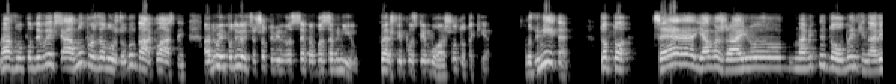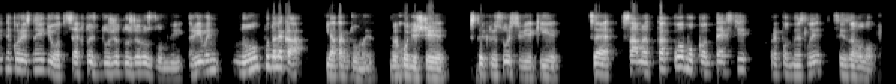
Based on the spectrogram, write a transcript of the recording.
назву подивився, а ну про залужну, ну так, класний. А другий подивився, що тобі в себе возомнів. Перший після Бога, що то таке? Розумієте? Тобто, це я вважаю навіть не довбень і навіть не корисний ідіот. Це хтось дуже-дуже розумний. Рівень, ну, подаляка, я так думаю, виходячи з тих ресурсів, які це саме в такому контексті преподнесли ці заголовки.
